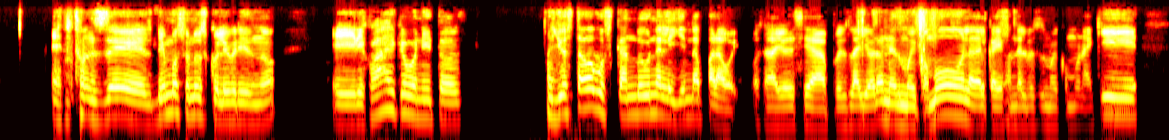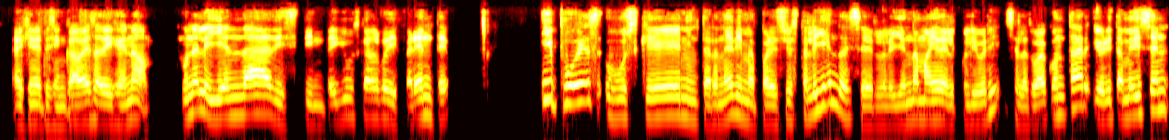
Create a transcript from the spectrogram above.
Entonces vimos unos colibríes, ¿no? Y dijo, ay, qué bonitos. Yo estaba buscando una leyenda para hoy. O sea, yo decía, pues la Llorona es muy común, la del Callejón del Beso es muy común aquí, el Jinete sin cabeza. Dije, no, una leyenda distinta, hay que buscar algo diferente. Y pues busqué en internet y me apareció esta leyenda, dice la leyenda maya del colibrí, se las voy a contar y ahorita me dicen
